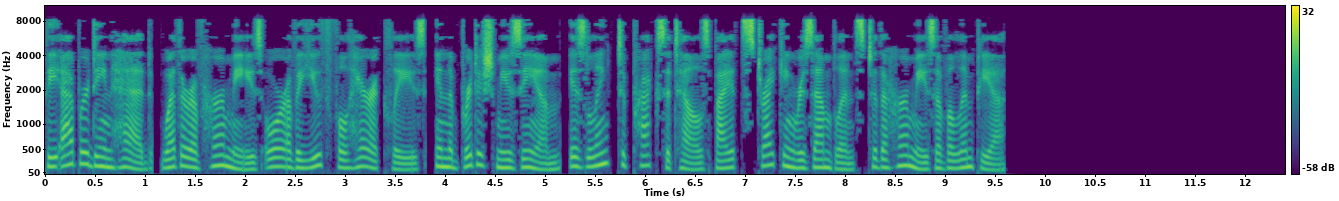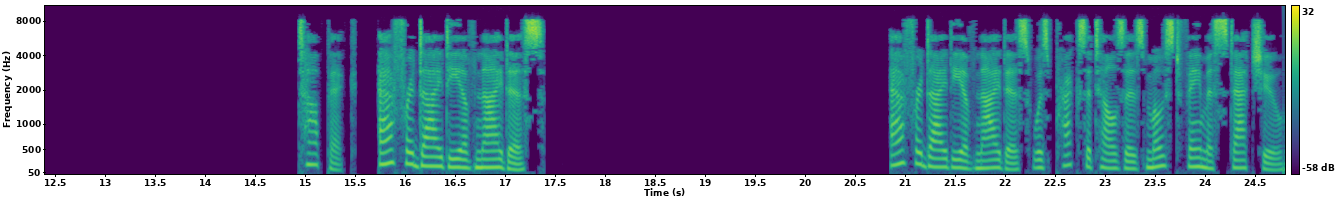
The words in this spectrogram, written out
The Aberdeen Head, whether of Hermes or of a youthful Heracles, in the British Museum, is linked to Praxiteles by its striking resemblance to the Hermes of Olympia. Aphrodite of Cnidus Aphrodite of Cnidus was Praxiteles's most famous statue.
